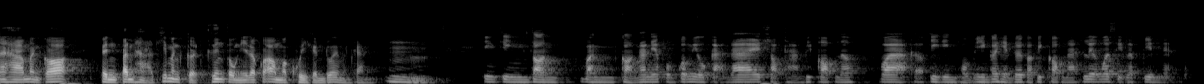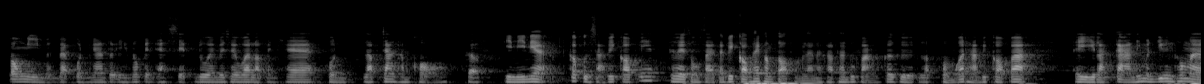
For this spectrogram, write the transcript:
นะฮะมันก็เป็นปัญหาที่มันเกิดขึ้นตรงนี้เราก็เอามาคุยกันด้วยเหมือนกัน อืมจริง ๆ ตอนวันก่อนหน้านี้ผมก็มีโอกาสได้สอบถามพี่ก๊อฟเนาะว่าครับจริง ๆ ผมเองก็เห็นด้วยกับพี่ก๊อฟนะ เรื่องว่าศิลปินเนี่ย ต้องมีเหมือนแบบผลงานตัวเองต้องเป็นแอสเซทด้วยไม่ใช่ว่าเราเป็นแค่คนรับจ้างทำของครับทีนี้เนี่ยก็ปรึกษาพี่ก๊อฟเอ๊ะเคยสงสัยแต่พี่ก๊อฟให้คำตอบผมแล้วนะครับท่านผู้ฟังก็คือผมก็ถามพี่ก๊อฟว่าไอ้หลักการที่มันยื่นเข้ามา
